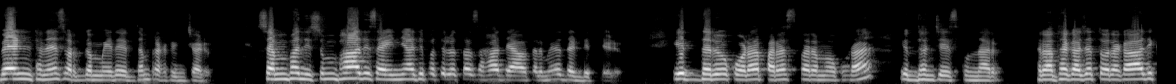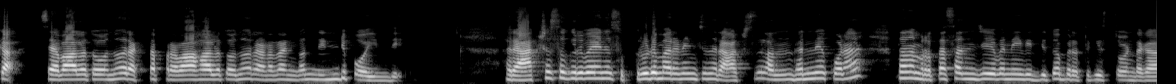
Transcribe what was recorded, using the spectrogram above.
వెంటనే స్వర్గం మీద యుద్ధం ప్రకటించాడు. శంభ నిశుంభాది సైన్యాధిపతులతో సహా దేవతల మీద దండెత్తాడు. ఇద్దరు కూడా పరస్పరము కూడా యుద్ధం చేసుకున్నారు. రథగజ త్వరగాధిక శవాలతోనూ రక్త ప్రవాహాలతోనూ రణరంగం నిండిపోయింది. రాక్షస గురువైన శుక్రుడు మరణించిన రాక్షసులందరినీ కూడా తన మృత సంజీవని విద్యతో బ్రతికిస్తుండగా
